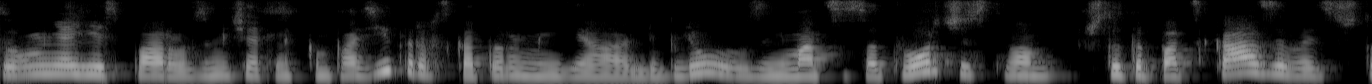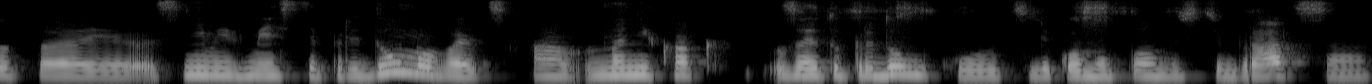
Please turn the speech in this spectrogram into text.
у меня есть пару замечательных композиторов, с которыми я люблю заниматься сотворчеством, что-то подсказывать, что-то э, с ними вместе придумывать, а, но никак за эту придумку целиком и полностью браться.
